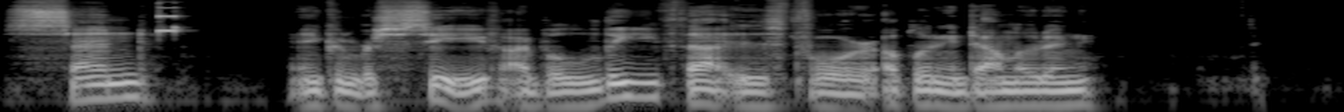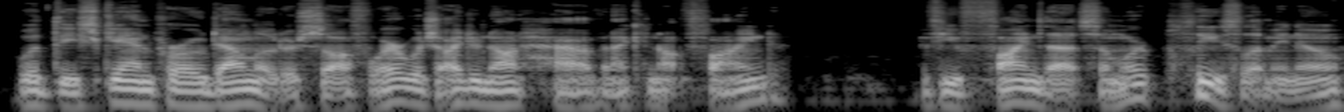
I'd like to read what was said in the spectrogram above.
send and you can receive. I believe that is for uploading and downloading with the ScanPro downloader software, which I do not have and I cannot find. If you find that somewhere, please let me know.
